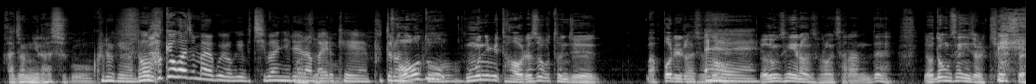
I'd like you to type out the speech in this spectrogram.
가정일 하시고 그러게요. 너 학교 가지 말고 여기 집안일 해라 막. 이렇게 붙들어 저도 놓고. 부모님이 다 어려서부터 이제 맞벌이를 하셔서 네. 여동생이랑 저랑 자랐는데 여동생이 저를 키웠어요.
